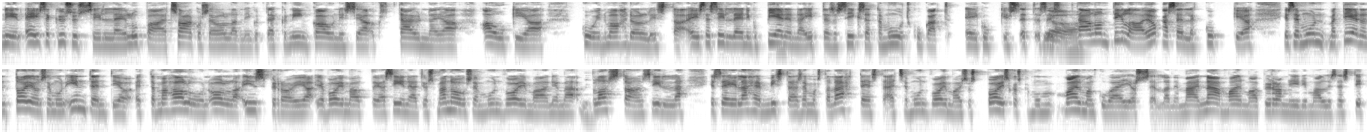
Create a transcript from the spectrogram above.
niin ei se kysy silleen lupaa, että saako se olla niin, kuin, teekö, niin kaunis ja täynnä ja auki ja kuin mahdollista. Ei se silleen niin kuin pienennä itsensä siksi, että muut kukat ei kukkisi. Että siis, täällä on tilaa jokaiselle kukkia. Ja se mun, mä tiedän, että toi on se mun intentio, että mä haluan olla inspiroija ja voimauttaja siinä, että jos mä nousen mun voimaan ja mä mm. blastaan sillä, ja se ei lähde mistään semmoista lähteestä, että se mun voimaisuus pois, koska mun maailmankuva ei ole sellainen. Mä en näe maailmaa pyramidimallisesti,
